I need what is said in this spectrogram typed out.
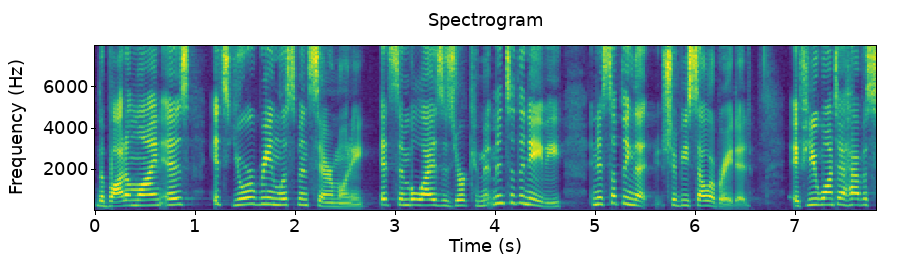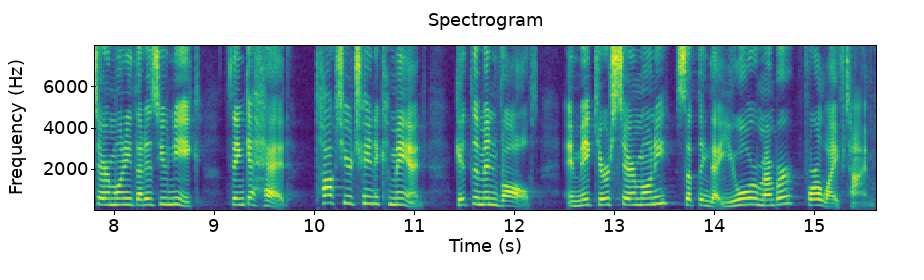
The bottom line is, it's your reenlistment ceremony. It symbolizes your commitment to the Navy and is something that should be celebrated. If you want to have a ceremony that is unique, think ahead. Talk to your chain of command, get them involved, and make your ceremony something that you will remember for a lifetime.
